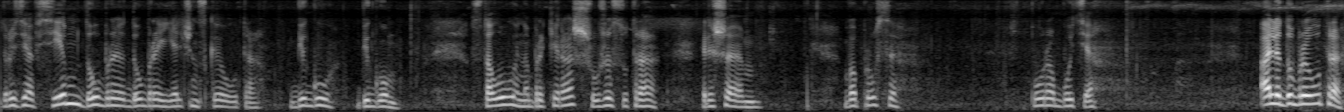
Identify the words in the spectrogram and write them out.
Друзья, всем доброе-доброе Яльчинское утро. Бегу, бегом в столовую на бракераж. Уже с утра решаем вопросы по работе. Аля, доброе утро.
